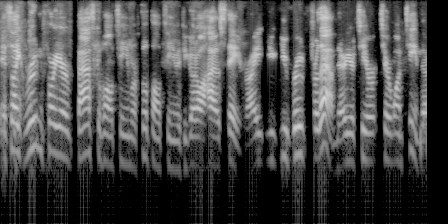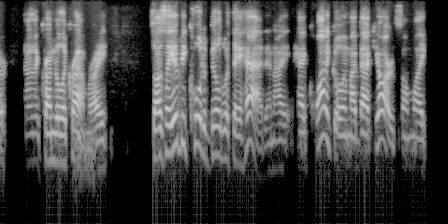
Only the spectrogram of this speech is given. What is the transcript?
it's like rooting for your basketball team or football team if you go to Ohio State, right? You you root for them. They're your tier tier one team. They're they're the creme de la creme, right? So I was like, it'd be cool to build what they had, and I had Quantico in my backyard. So I'm like,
